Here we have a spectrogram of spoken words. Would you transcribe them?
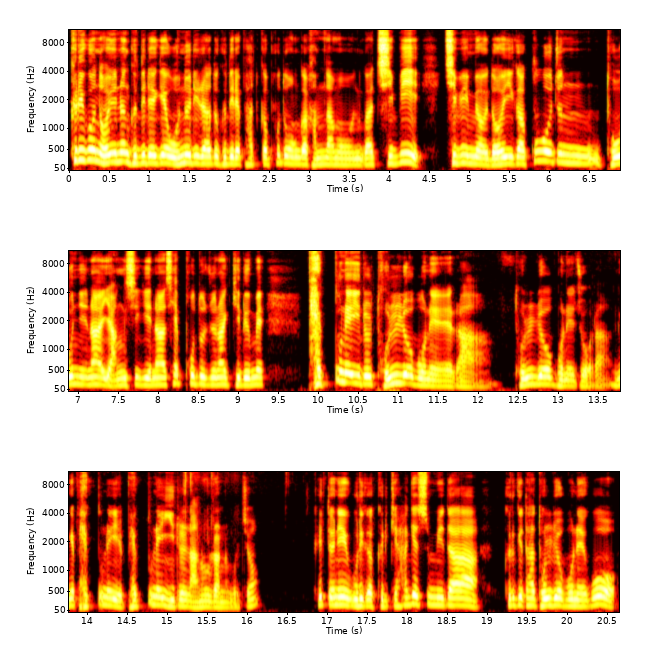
그리고 너희는 그들에게 오늘이라도 그들의 밭과 포도원과 감남원과 집이 집이며 너희가 구워준 돈이나 양식이나 새 포도주나 기름에 100분의 1을 돌려보내라. 돌려보내 주어라. 그러니까 100분의 1, 100분의 1을 나누라는 거죠. 그랬더니 우리가 그렇게 하겠습니다. 그렇게 다 돌려보내고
